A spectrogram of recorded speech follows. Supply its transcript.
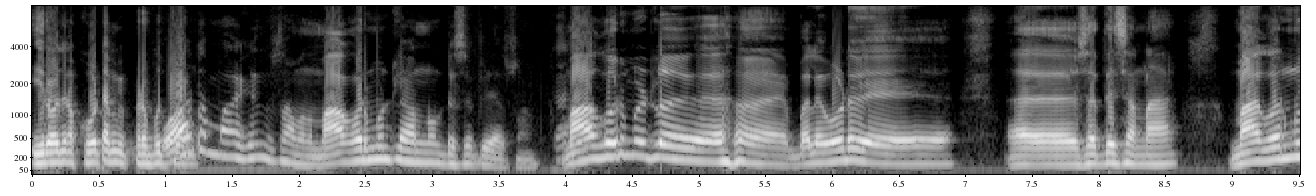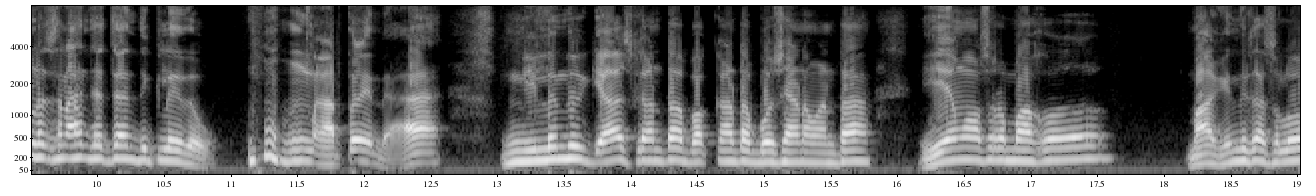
ఈ రోజున కూటమి ప్రభుత్వం మాకేందుకు సంబంధం? మా గవర్నమెంట్లో ఏమన్నా ఉంటే చెప్పి చేస్తాం. మా గవర్నమెంట్లో భలే ఓడి సతీష్ అన్న. మా గవర్నమెంట్లో స్నానం చచ్చాని దిక్కులేదు. అర్థమైందా? వీళ్ళెందుకు గ్యాస్ కంట బొక్క అంట భూషాణం అంట? ఏం అవసరం మాకు? మాకెందుకు అసలు?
